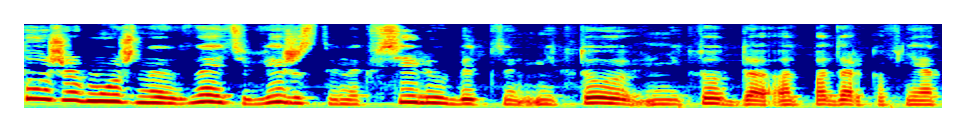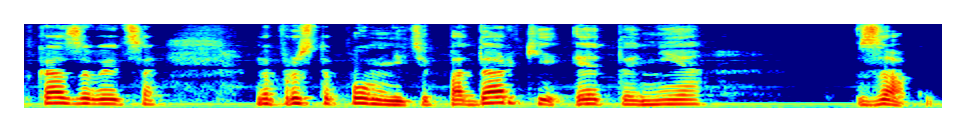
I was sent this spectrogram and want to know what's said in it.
тоже можно, знаете, вежественных все любят, никто, никто от подарков не отказывается, но просто помните, подарки это не закуп.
